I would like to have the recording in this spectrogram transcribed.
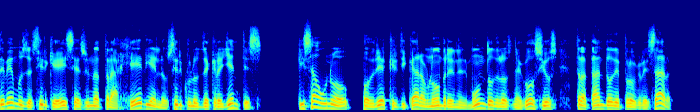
Debemos decir que esa es una tragedia en los círculos de creyentes. Quizá uno podría criticar a un hombre en el mundo de los negocios tratando de progresar,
